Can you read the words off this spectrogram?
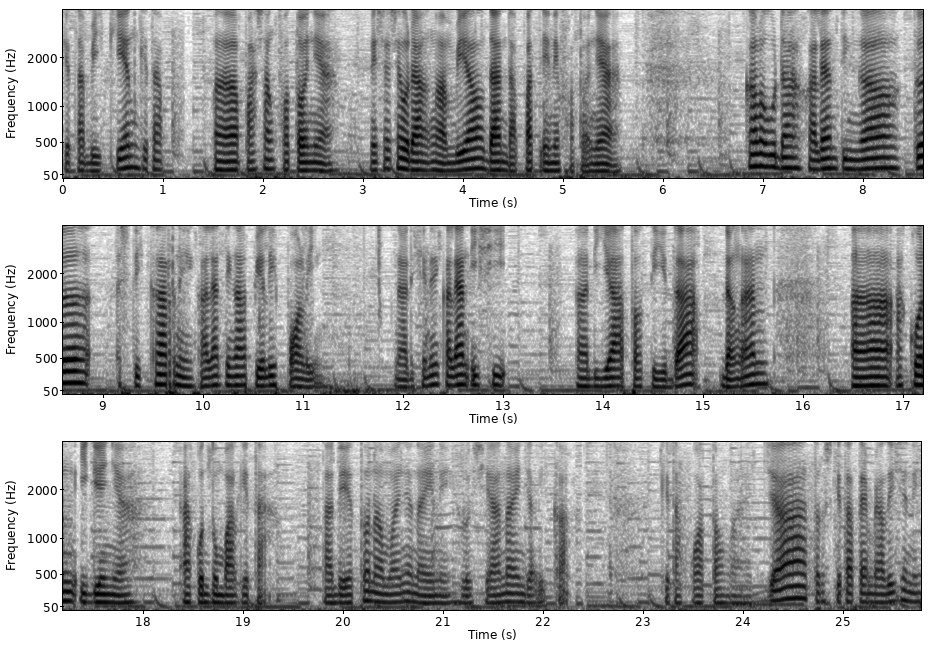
Kita bikin kita uh, pasang fotonya. Ini saya udah ngambil dan dapat ini fotonya. Kalau udah kalian tinggal ke stiker nih kalian tinggal pilih polling. Nah di sini kalian isi uh, dia atau tidak dengan uh, akun IG-nya akun tumbal kita. Tadi itu namanya nah ini Luciana Angelica. Kita potong aja terus kita tempel di sini.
